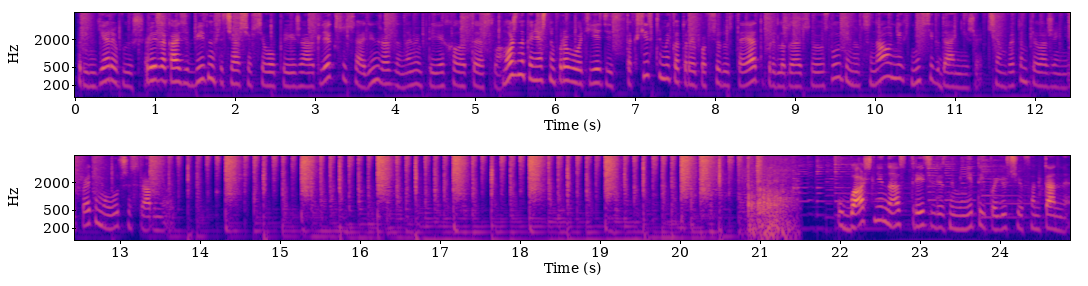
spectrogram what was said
премьеры выше. При заказе бизнеса чаще всего приезжают Lexus, и один раз за нами приехала Tesla. Можно, конечно, пробовать ездить с таксистами, которые повсюду стоят и предлагают свои услуги, но цена у них не всегда ниже, чем в этом приложении, поэтому лучше сразу сравнивать. У башни нас встретили знаменитые поющие фонтаны.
